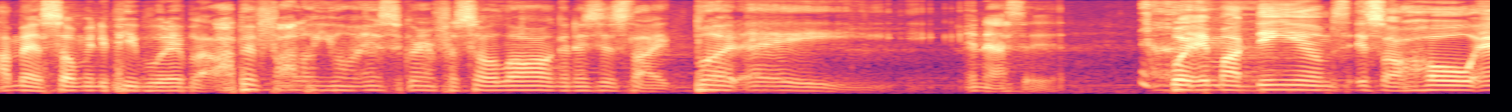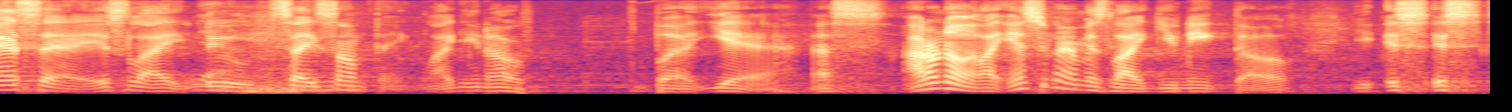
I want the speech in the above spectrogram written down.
I met so many people. They be like, I've been following you on Instagram for so long, and it's just like, but hey, and that's it. But in my DMs, it's a whole essay. It's like, dude, say something, like you know. But yeah, that's I don't know. Like Instagram is like unique though. It's it's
